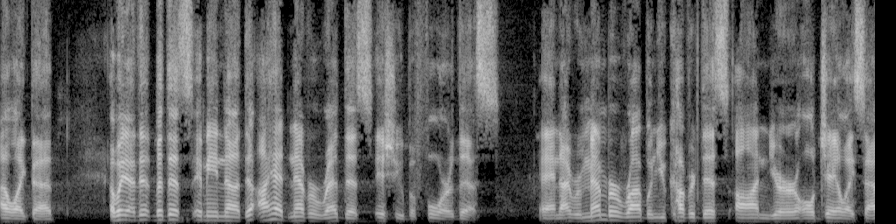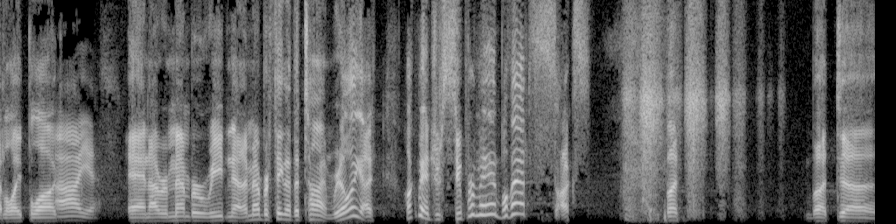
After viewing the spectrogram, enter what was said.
I like that. Oh, but yeah, th- but this, I mean, uh, th- I had never read this issue before this, and I remember Rob when you covered this on your old JLA satellite blog. Ah, yes. And I remember reading it. I remember thinking at the time, really, I, Hawkman drew Superman? Well, that sucks. But, but uh,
